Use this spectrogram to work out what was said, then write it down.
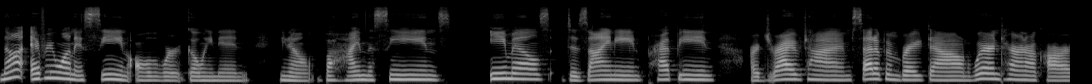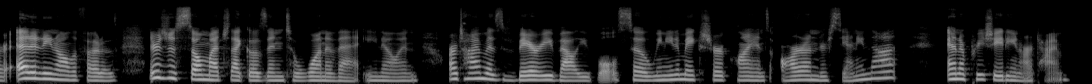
not everyone is seeing all the work going in, you know, behind the scenes, emails, designing, prepping. Our drive time, setup and breakdown, wear and tear on our car, editing all the photos there's just so much that goes into one event, you know, and our time is very valuable. So we need to make sure clients are understanding that and appreciating our time.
